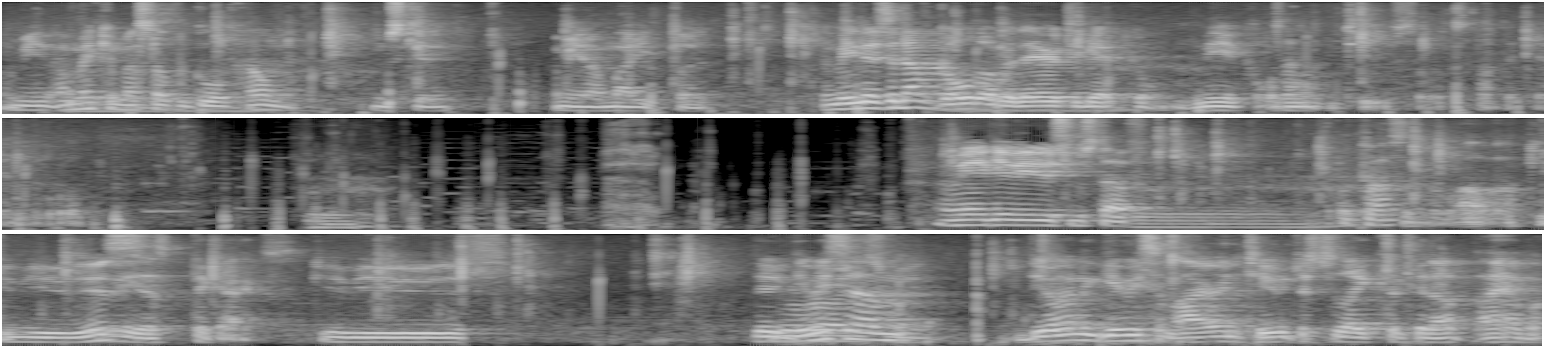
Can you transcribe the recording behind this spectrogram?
I mean, I'm making myself a gold helmet. I'm just kidding. I mean, I might, but. I mean, there's enough gold over there to get gold, me a gold helmet too, so it's not the end of the world. I'm gonna give you some stuff. I'll toss it in the lava. Give you this. Give me this. pickaxe. Give you this. Dude, You're give me some. Do you want to give me some iron too, just to like cook it up? I have a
